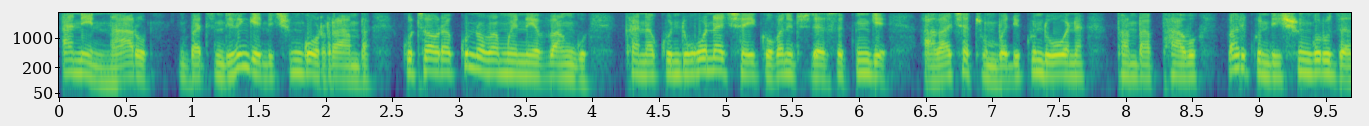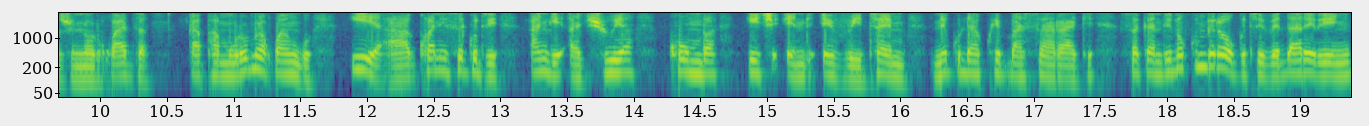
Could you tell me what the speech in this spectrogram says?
ane nharo but ndinenge ndichingoramba kutaura kuno vamwene vangu. Kana kundiona chaiko vanotoita sekunge havachatombodi kundiona pamba pavo vari kundishungurudza zvinorwadza. Apa murume wangu iye haakwanisi kuti ange achiuya kumba each and every time nekuda kwebasa rake. Saka ndinokumbirawo kuti vedare renyu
